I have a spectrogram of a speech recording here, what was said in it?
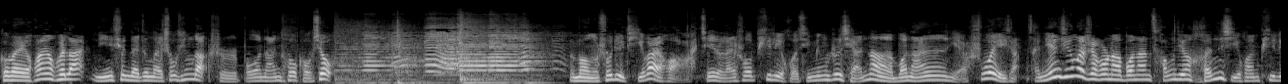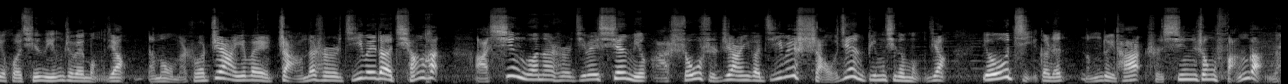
各位欢迎回来。您现在正在收听的是博南脱口秀。那么我们说句题外话啊接着来说霹雳火秦明之前呢博南也说一下在年轻的时候呢博南曾经很喜欢霹雳火秦明这位猛将。那么我们说这样一位长得是极为的强悍啊，性格呢是极为鲜明啊，手使这样一个极为少见兵器的猛将，又有几个人能对他是心生反感呢？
